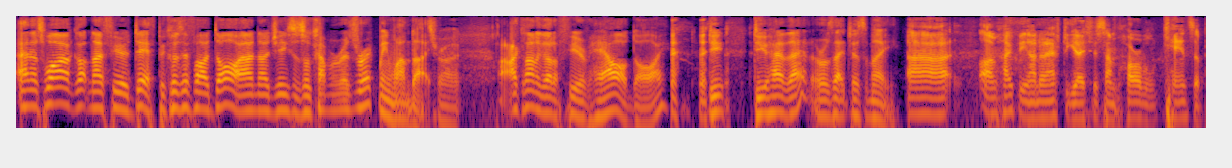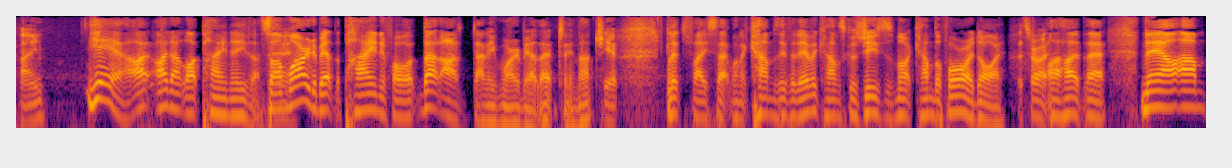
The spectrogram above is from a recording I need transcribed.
And that's why I've got no fear of death, because if I die, I know Jesus will come and resurrect me one day. That's right. I kind of got a fear of how I'll die. do, you, do you have that, or is that just me? Uh, I'm hoping I don't have to go through some horrible cancer pain. Yeah, I, I don't like pain either. So I'm worried about the pain if I, but I don't even worry about that too much. Yep. Let's face that when it comes, if it ever comes, because Jesus might come before I die. That's right. I hope that. Now, um,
